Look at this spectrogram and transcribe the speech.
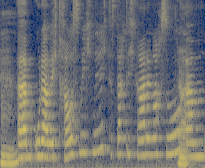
Mhm. ähm, oder aber ich traue es mich nicht, das dachte ich gerade noch so, Ja. ähm,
